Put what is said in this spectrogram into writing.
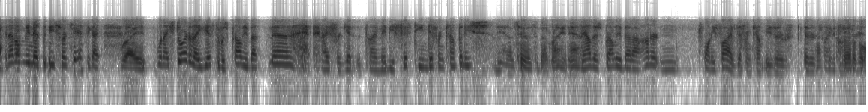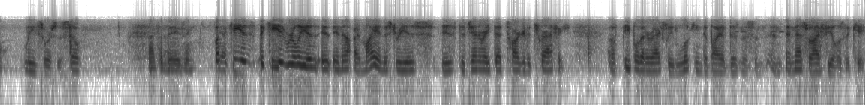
and, and I don't mean that to be sarcastic. I, right. when I started, I guess there was probably about, uh, and I forget at the time, maybe 15 different companies. Yeah, I'd say that's about right. Yeah. Now there's probably about 125 different companies that are that are That's trying incredible. to lead sources. So, That's amazing. but the key is the key really is in, in my industry is is to generate that targeted traffic of people that are actually looking to buy a business, and and, and that's what I feel is the key.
